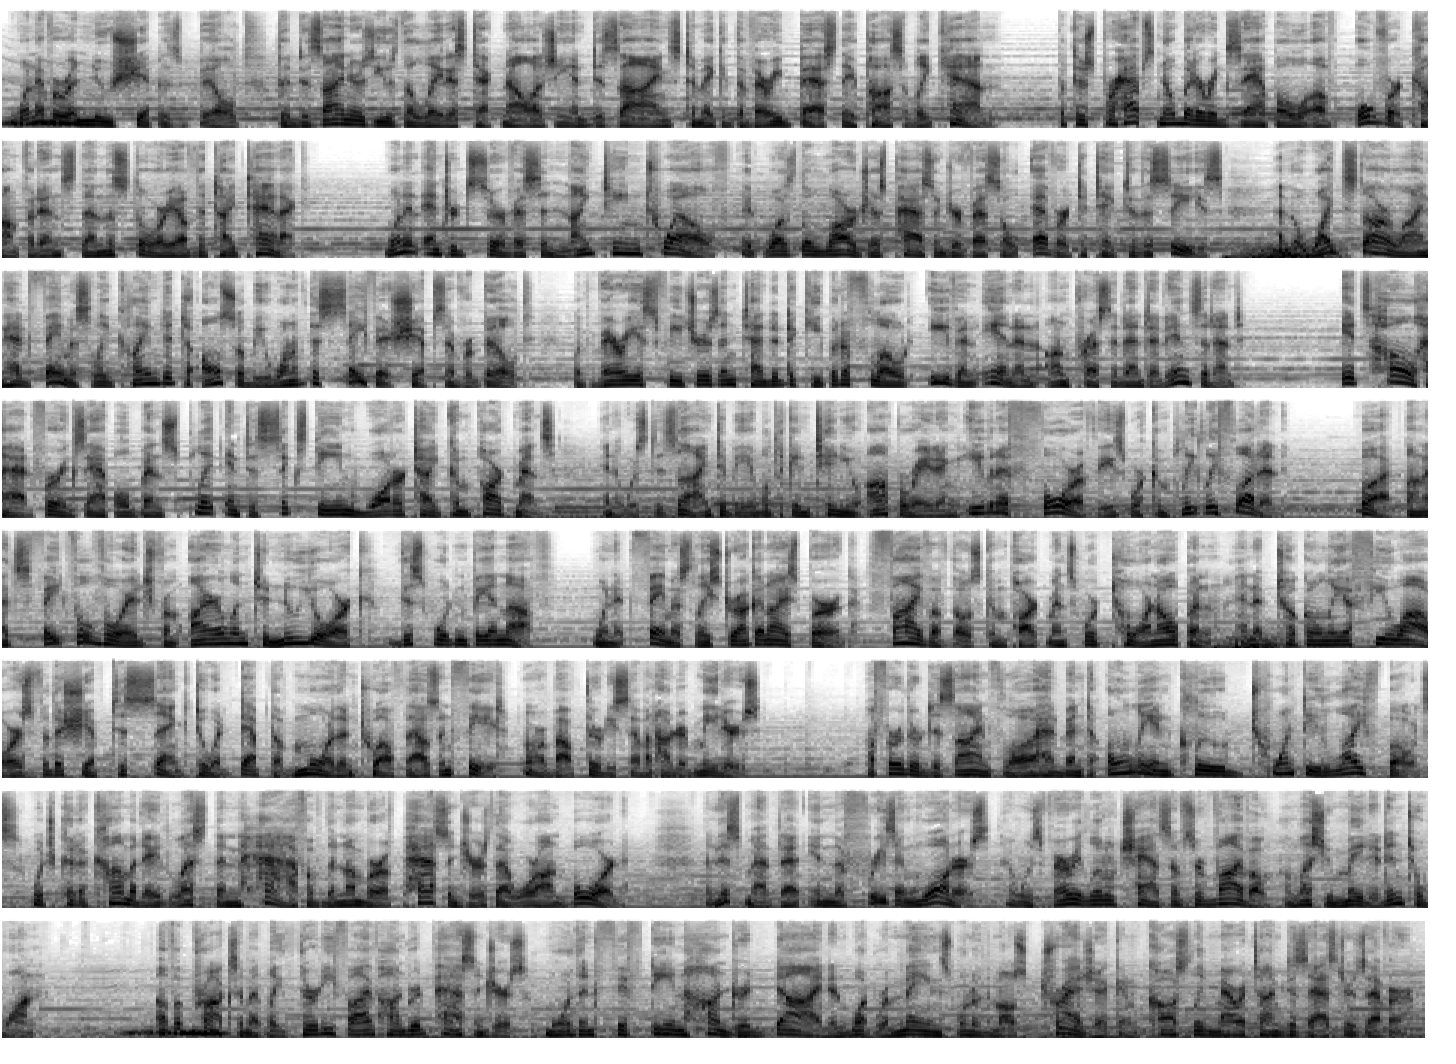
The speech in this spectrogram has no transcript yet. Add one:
Whenever a new ship is built, the designers use the latest technology and designs to make it the very best they possibly can. But there's perhaps no better example of overconfidence than the story of the Titanic. When it entered service in 1912, it was the largest passenger vessel ever to take to the seas, and the White Star Line had famously claimed it to also be one of the safest ships ever built, with various features intended to keep it afloat even in an unprecedented incident. Its hull had, for example, been split into 16 watertight compartments, and it was designed to be able to continue operating even if four of these were completely flooded. But on its fateful voyage from Ireland to New York, this wouldn't be enough. When it famously struck an iceberg, five of those compartments were torn open, and it took only a few hours for the ship to sink to a depth of more than 12,000 feet, or about 3,700 meters. A further design flaw had been to only include 20 lifeboats, which could accommodate less than half of the number of passengers that were on board. And this meant that in the freezing waters, there was very little chance of survival unless you made it into one. Of approximately 3,500 passengers, more than 1,500 died in what remains one of the most tragic and costly maritime disasters ever.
